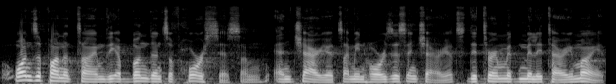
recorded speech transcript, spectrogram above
Once upon a time, the abundance of horses and chariots, I mean horses and chariots, determined military might.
